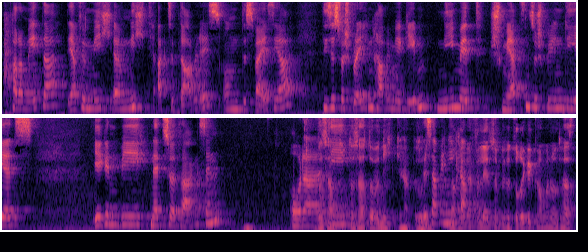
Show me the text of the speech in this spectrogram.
Parameter, der für mich ähm, nicht akzeptabel ist und das weiß ich ja. Dieses Versprechen habe ich mir gegeben, nie mit Schmerzen zu spielen, die jetzt irgendwie nicht zu ertragen sind. Oder das, die, hast, das hast du aber nicht gehabt. Also das habe ich nicht nach gehabt. Nach jeder Verletzung bist du zurückgekommen und hast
